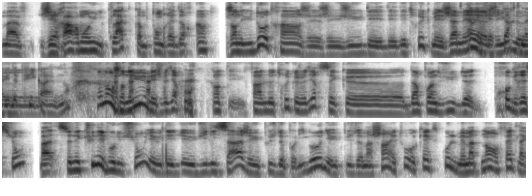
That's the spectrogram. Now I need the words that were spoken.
ma, j'ai rarement eu une claque comme Tomb Raider 1. J'en ai eu d'autres, hein. j'ai eu des, des, des, trucs, mais jamais ah j'ai eu. Que le... as eu depuis quand même, non? Non, non, j'en ai eu, mais je veux dire, quand, enfin, le truc que je veux dire, c'est que d'un point de vue de progression, bah, ce n'est qu'une évolution. Il y, a eu des, il y a eu du lissage, il y a eu plus de polygones, il y a eu plus de machin et tout. Ok, c'est cool. Mais maintenant, en fait, la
